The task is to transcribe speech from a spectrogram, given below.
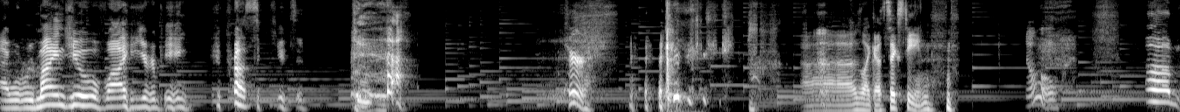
I will remind you of why you're being prosecuted. Sure. uh, it was like a sixteen. No. Um,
